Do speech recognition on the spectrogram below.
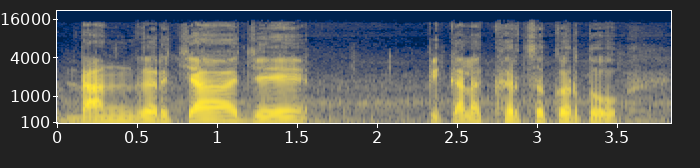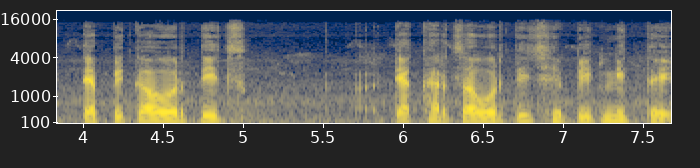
डांगरच्या जे पिकाला खर्च करतो त्या पिकावरतीच त्या खर्चावरतीच हे पीक निघतंय.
